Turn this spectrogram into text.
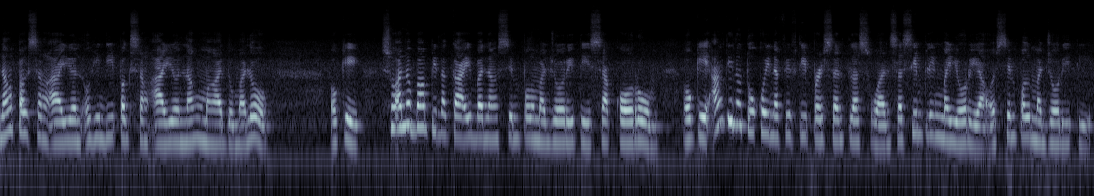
ng pagsang-ayon o hindi pagsang-ayon ng mga dumalo. Okay, so ano ba ang pinagkaiba ng simple majority sa quorum? Okay, ang tinutukoy na 50% plus 1 sa simpleng mayorya o simple majority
